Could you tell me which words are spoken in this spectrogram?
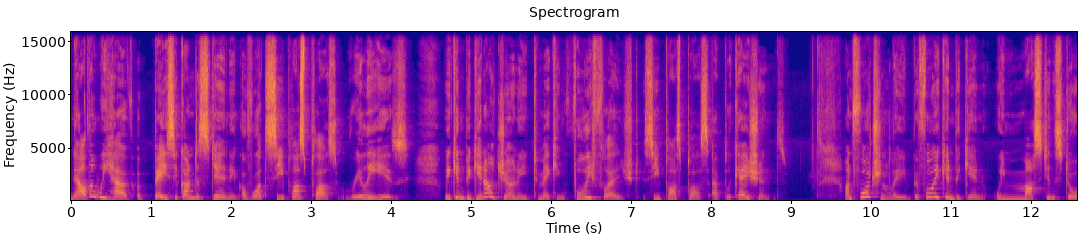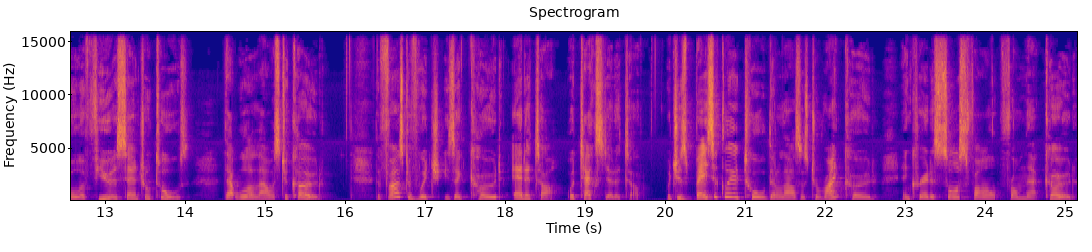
Now that we have a basic understanding of what C++ really is, we can begin our journey to making fully fledged C++ applications. Unfortunately, before we can begin, we must install a few essential tools that will allow us to code. The first of which is a code editor or text editor, which is basically a tool that allows us to write code and create a source file from that code.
